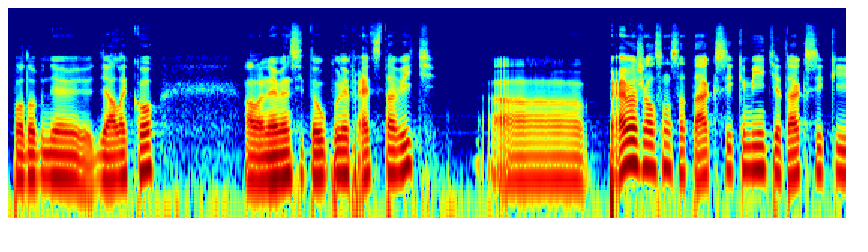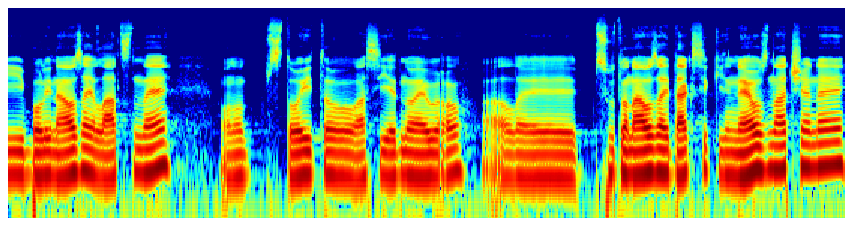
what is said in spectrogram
podobne ďaleko, ale neviem si to úplne predstaviť. A prevážal som sa taxikmi, tie taxiky boli naozaj lacné, ono stojí to asi 1 euro, ale sú to naozaj taxiky neoznačené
